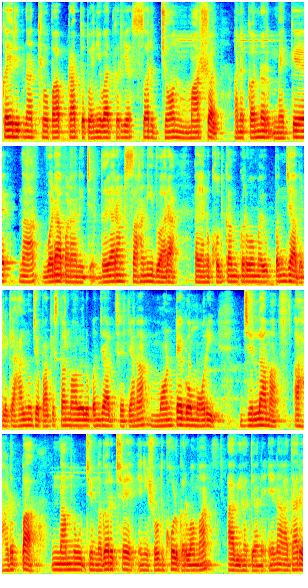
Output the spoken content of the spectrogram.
કઈ રીતના થયો પ્રાપ્ત? તો એની વાત કરીએ, સર જ્હોન માર્શલ અને કર્નર મેકેના વડાપણા નીચે. દયારામ સાહની દ્વારા આનું ખોદકામ કરવામાં આવ્યું. પંજાબ, એટલે કે હાલનું જે પાકિસ્તાનમાં આવેલું પંજાબ છે, ત્યાંના મોન્ટેગો મોરી જિલ્લામાં આ હડપ્પા નામનું જે નગર છે, એની શોધખોળ કરવામાં આવી હતી અને એના આધારે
